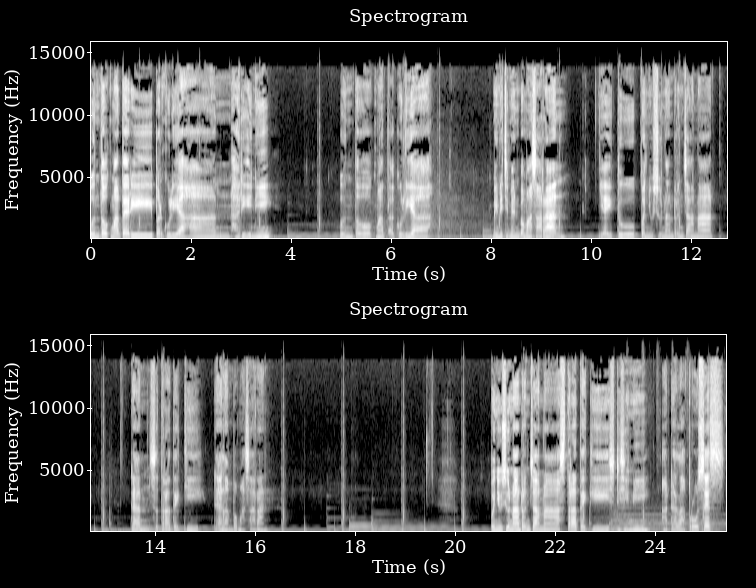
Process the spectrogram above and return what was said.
Untuk materi perkuliahan hari ini, untuk mata kuliah manajemen pemasaran, yaitu penyusunan rencana dan strategi dalam pemasaran. Penyusunan rencana strategis di sini adalah proses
